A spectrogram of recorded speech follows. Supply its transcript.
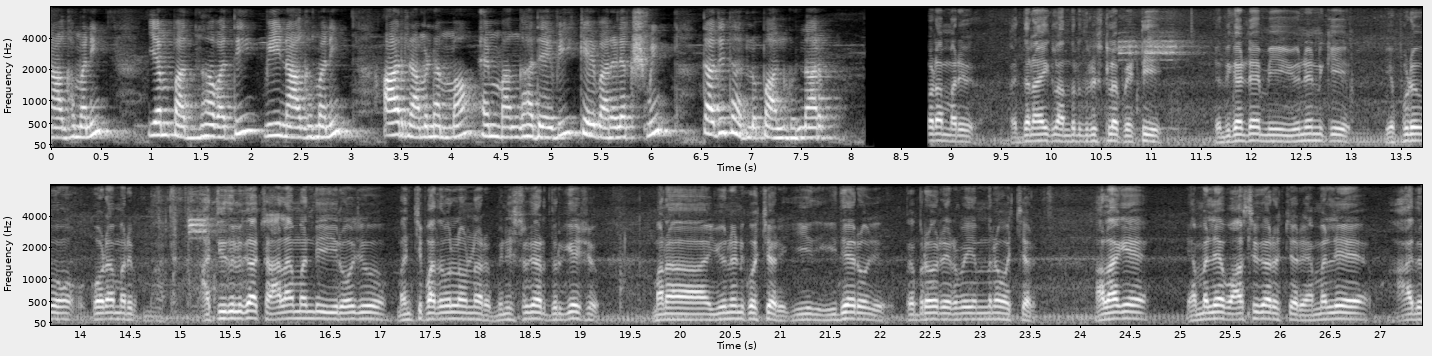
Nagamani M Padmavathi V Nagamani R Ramanamma M Mangadevi K Varalakshmi తదితరులు పాల్గొన్నారు. కూడా మరి పెద్ద నాయకులు అందరి దృష్టిలో పెట్టి ఎందుకంటే మీ యూనియన్కి ఎప్పుడు కూడా మరి అతిథులుగా చాలామంది ఈరోజు మంచి పదవుల్లో ఉన్నారు. మినిస్టర్ గారు దుర్గేష్ మన యూనియన్కి వచ్చారు. ఈ ఇదే రోజు ఫిబ్రవరి ఇరవై ఎనిమిదిన వచ్చారు. అలాగే ఎమ్మెల్యే వాసు గారు వచ్చారు ఎమ్మెల్యే ఆది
